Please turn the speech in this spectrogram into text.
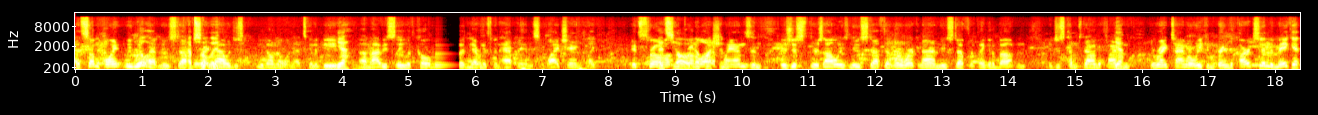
at some point, we will have new stuff. Absolutely. right now, we just we don't know when that's going to be. Yeah. Um, obviously, with COVID and everything that's been happening in the supply chain, like it's thrown, it's, oh, thrown no a lot question. of plans, and there's just there's always new stuff that we're working on and new stuff we're thinking about, and it just comes down to finding. Yeah the right time where we can bring the parts in to make it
